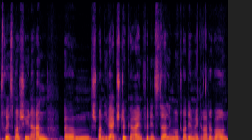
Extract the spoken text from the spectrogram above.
Fräsmaschine an, ähm, spanne die Werkstücke ein für den Stirling-Motor, den wir gerade bauen.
